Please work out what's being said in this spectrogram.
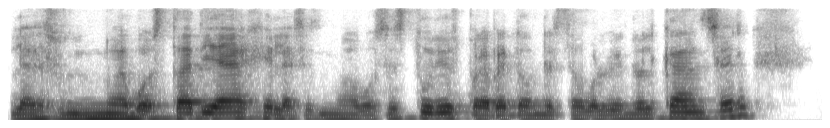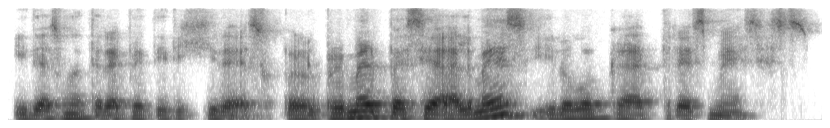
Le haces un nuevo estadiaje, le haces nuevos estudios para ver dónde está volviendo el cáncer y das una terapia dirigida a eso. Pero el primer PCA al mes y luego cada tres meses.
